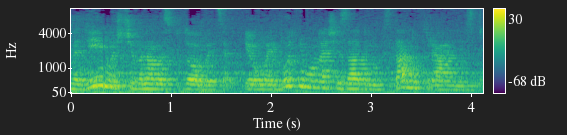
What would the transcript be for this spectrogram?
Надіємося, що вона вам сподобається і у майбутньому наші задуми стануть реальністю.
